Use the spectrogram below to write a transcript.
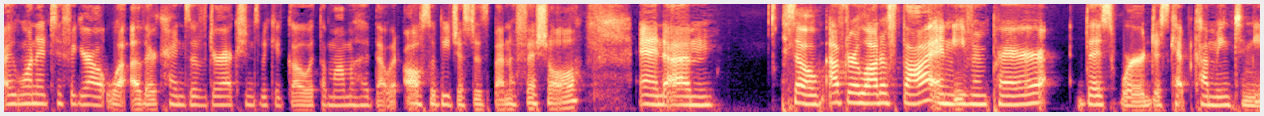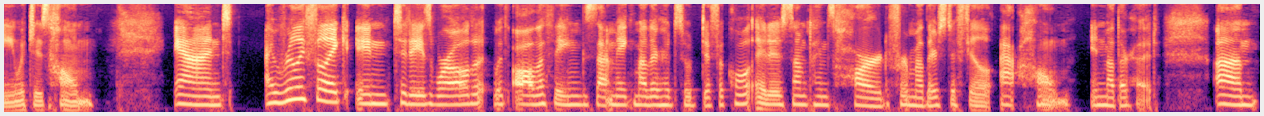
I wanted to figure out what other kinds of directions we could go with the mamahood that would also be just as beneficial, and um, so after a lot of thought and even prayer, this word just kept coming to me, which is home. And I really feel like in today's world, with all the things that make motherhood so difficult, it is sometimes hard for mothers to feel at home in motherhood um,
